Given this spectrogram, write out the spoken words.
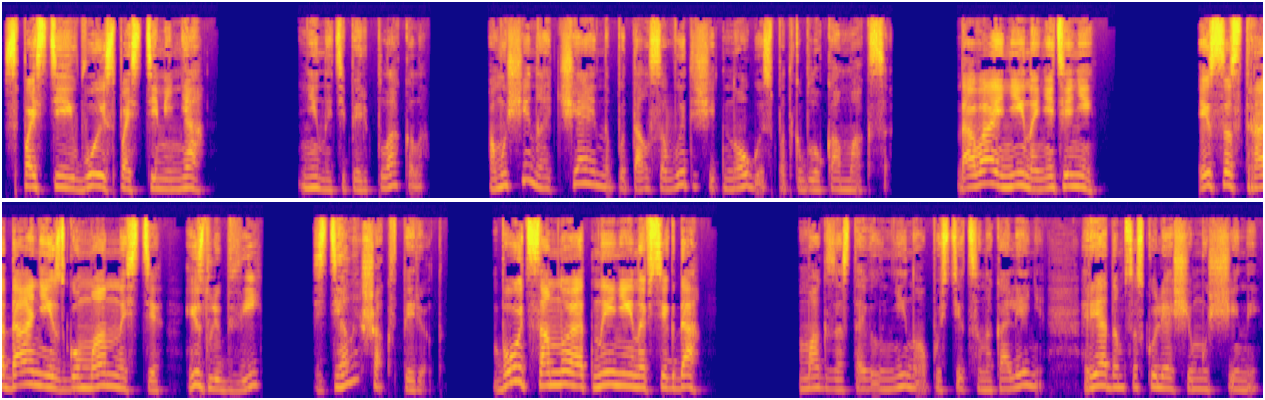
спасти его и спасти меня. Нина теперь плакала, а мужчина отчаянно пытался вытащить ногу из-под каблука Макса. «Давай, Нина, не тяни. Из сострадания, из гуманности, из любви сделай шаг вперед. Будь со мной отныне и навсегда». Макс заставил Нину опуститься на колени рядом со скулящим мужчиной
